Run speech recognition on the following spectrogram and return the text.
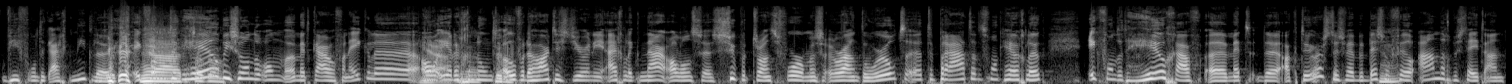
wie vond ik eigenlijk niet leuk? Ik vond het natuurlijk heel wel- bijzonder om eh, met Karel van Ekelen, eh, al Ja, eerder genoemd, over de Hardest Journey, eigenlijk naar al onze super transformers around the world eh, te praten. Dat vond ik heel erg leuk. Ik vond het heel gaaf eh, met de acteurs. Dus we hebben best wel Mhm. veel aandacht besteed aan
